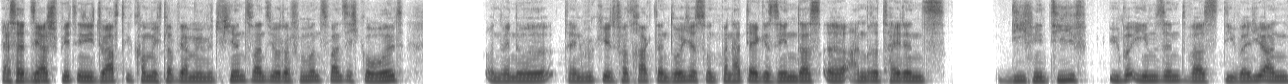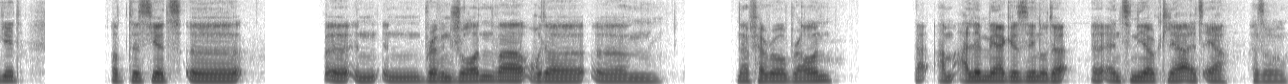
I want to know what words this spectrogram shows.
Er ist halt sehr spät in die Draft gekommen. Ich glaube, wir haben ihn mit 24 oder 25 geholt. Und wenn du dein Rookie-Vertrag dann durch ist und man hat ja gesehen, dass äh, andere Titans definitiv über ihm sind, was die Value angeht. Ob das jetzt äh, äh, in, in Brevin Jordan war oder ähm, na, Pharaoh Brown, ja, haben alle mehr gesehen oder äh, Anthony Auclair als er. Also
